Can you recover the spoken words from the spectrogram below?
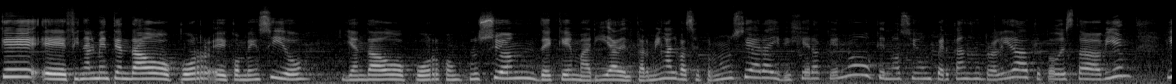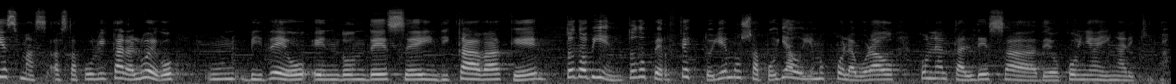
que eh, finalmente han dado por eh, convencido y han dado por conclusión de que María del Carmen Alba se pronunciara y dijera que no, que no ha sido un percance en realidad, que todo estaba bien y es más, hasta publicara luego un video en donde se indicaba que todo bien, todo perfecto y hemos apoyado y hemos colaborado con la alcaldesa de Ocoña en Arequipa.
